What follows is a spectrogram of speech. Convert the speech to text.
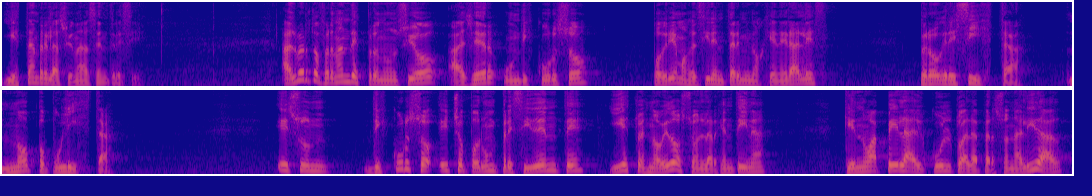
y están relacionadas entre sí. Alberto Fernández pronunció ayer un discurso, podríamos decir en términos generales, progresista, no populista. Es un discurso hecho por un presidente, y esto es novedoso en la Argentina, que no apela al culto a la personalidad,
